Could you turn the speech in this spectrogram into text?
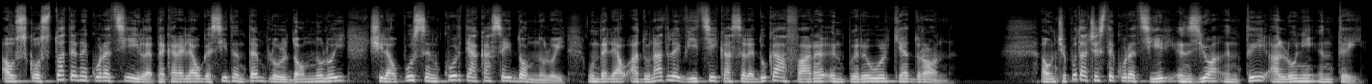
Au scos toate necurățiile pe care le-au găsit în templul Domnului și le-au pus în curtea casei Domnului, unde le-au adunat leviții ca să le ducă afară în pârâul Chedron. Au început aceste curățiri în ziua întâi a lunii întâi.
